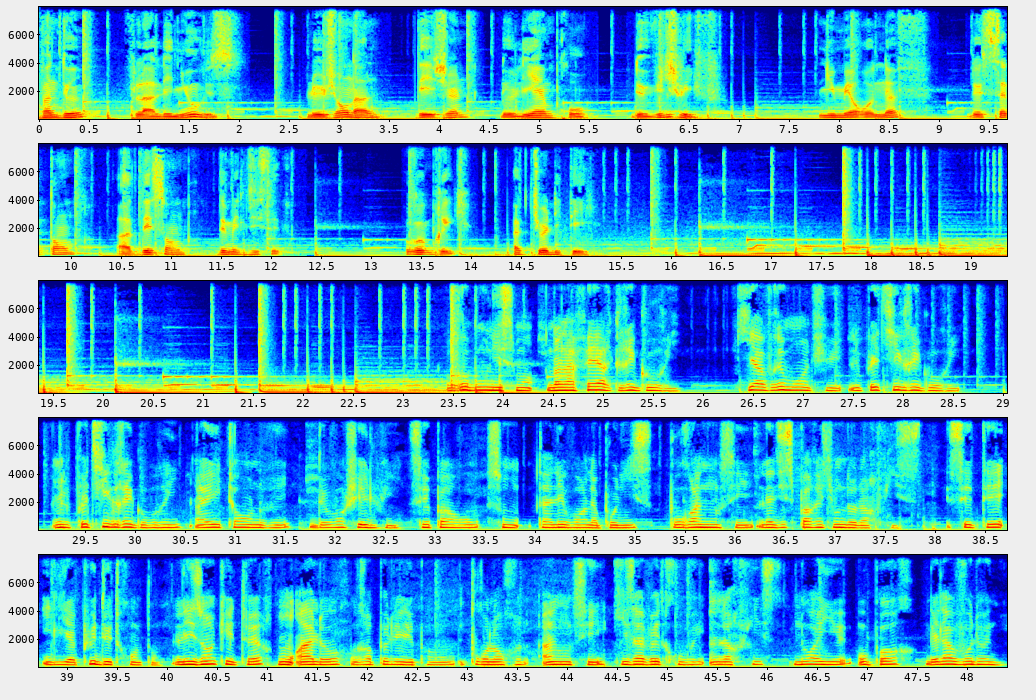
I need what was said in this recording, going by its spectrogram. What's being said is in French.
22, Fla les News. Le journal des jeunes de l'IMPRO de Villejuif. Numéro 9 de septembre à décembre 2017. Rubrique Actualité. Rebondissement dans l'affaire Grégory. Qui a vraiment tué le petit Grégory Le petit Grégory a été enlevé devant chez lui. Ses parents sont allés voir la police pour annoncer la disparition de leur fils. C'était il y a plus de 30 ans. Les enquêteurs ont alors rappelé les parents pour leur annoncer qu'ils avaient trouvé leur fils noyé au bord de la Vologne.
